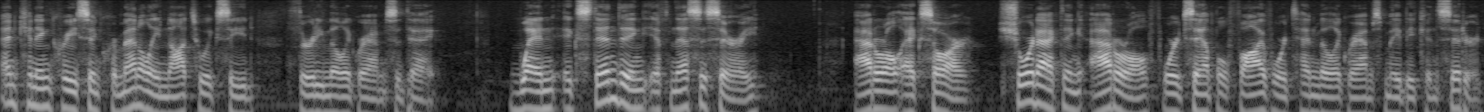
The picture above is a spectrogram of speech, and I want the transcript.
and can increase incrementally not to exceed 30 milligrams a day. When extending, if necessary, Adderall XR, short-acting Adderall, for example, 5 or 10 milligrams may be considered.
